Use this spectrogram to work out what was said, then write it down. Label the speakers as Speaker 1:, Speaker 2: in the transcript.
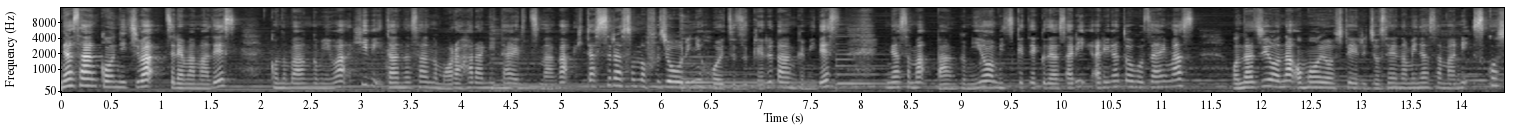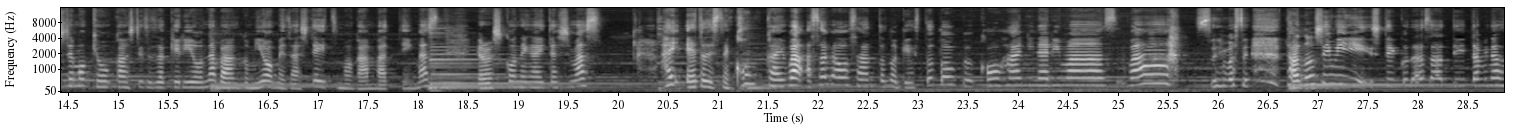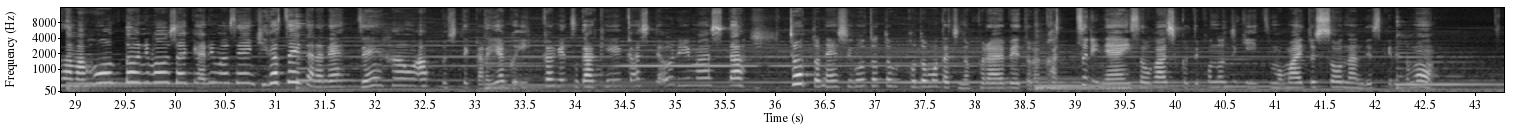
Speaker 1: 皆さんこんにちは、つれママです。この番組は日々旦那さんのモラハラに耐える妻がひたすらその不条理に吠え続ける番組です。皆様番組を見つけてくださりありがとうございます。同じような思いをしている女性の皆様に少しでも共感していただけるような番組を目指していつも頑張っています。よろしくお願いいたします。はい、えっ、ー、とですね、今回は朝顔さんとのゲストトーク後半になります。わー、すいません。楽しみにしてくださっていた皆様、本当に申し訳ありません。気がついたらね、前半をアップしてから約1ヶ月が経過しておりました。ちょっとね、仕事と子供たちのプライベートががっつりね、忙しくて、この時期いつも毎年そうなんですけれども、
